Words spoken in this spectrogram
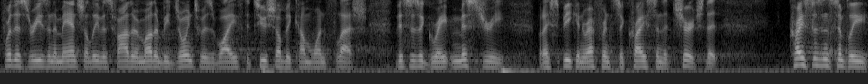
For this reason, a man shall leave his father and mother and be joined to his wife, the two shall become one flesh. This is a great mystery, but I speak in reference to Christ and the church that Christ doesn't simply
